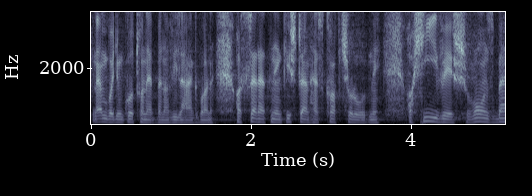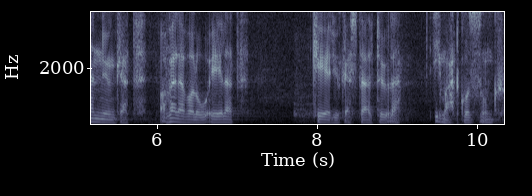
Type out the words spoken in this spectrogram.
nem vagyunk otthon ebben a világban, ha szeretnénk Istenhez kapcsolódni, ha hív és vonz bennünket a vele való élet, kérjük ezt el tőle. Imádkozzunk.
